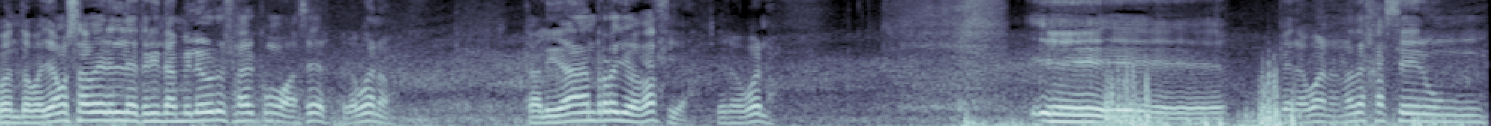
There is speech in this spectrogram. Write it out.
cuando vayamos a ver el de 30.000 euros, a ver cómo va a ser. Pero bueno, calidad en rollo Dacia, pero bueno. Eh, bueno, no deja ser un,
